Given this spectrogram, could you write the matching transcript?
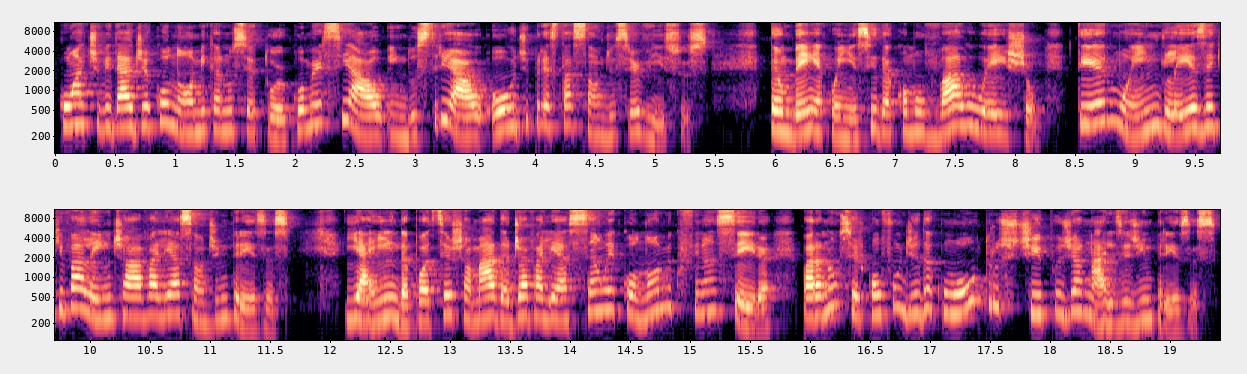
com atividade econômica no setor comercial, industrial ou de prestação de serviços. Também é conhecida como valuation, termo em inglês equivalente à avaliação de empresas. E ainda pode ser chamada de avaliação econômico-financeira, para não ser confundida com outros tipos de análise de empresas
